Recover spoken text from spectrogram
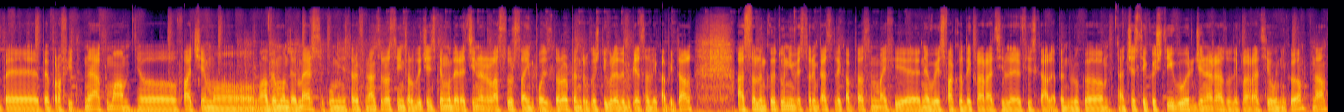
10% pe, pe profit. Noi acum uh, facem, uh, avem un demers cu Ministerul Finanțelor să introducem sistemul de reținere la sursa impozitelor pentru câștigurile din piața de capital, astfel încât un investitor în piața de capital să nu mai fie nevoie să facă declarațiile fiscale, pentru că aceste câștiguri generează o declarație unică, da?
